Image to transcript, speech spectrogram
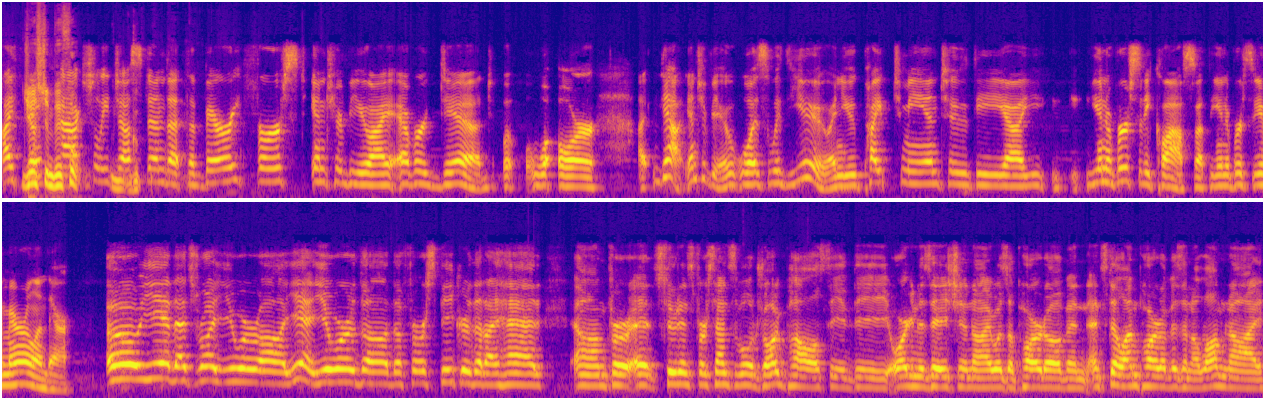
I think Justin, before, actually, Justin, that the very first interview I ever did, or uh, yeah, interview was with you, and you piped me into the uh, university class at the University of Maryland there. Oh yeah, that's right. You were uh, yeah, you were the the first speaker that I had um, for uh, Students for Sensible Drug Policy, the organization I was a part of and, and still am part of as an alumni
